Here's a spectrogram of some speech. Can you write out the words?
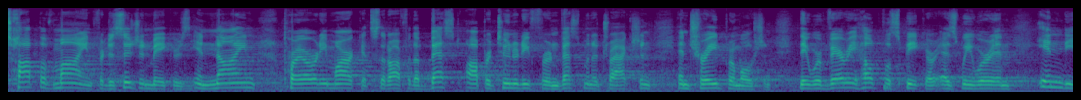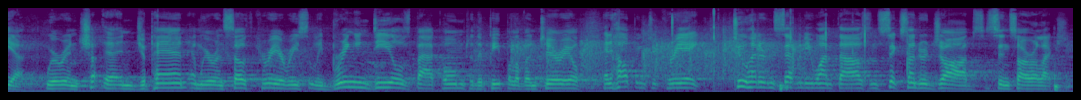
top of mind for decision makers in nine priority markets that offer the best opportunity for investment attraction and trade promotion. They were very helpful, Speaker, as we were in India, we were in, Ch uh, in Japan, and we were in South Korea recently, bringing deals back home to the people of Ontario and helping to create 271,600 jobs since our election.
